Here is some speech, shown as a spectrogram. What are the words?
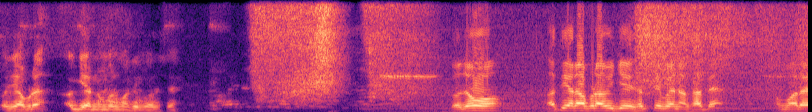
પછી આપણે અગિયાર નંબરમાંથી ભરશે તો જુઓ, અત્યારે આપણે આવી ગયા શક્તિભાઈના ખાતે. અમારે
